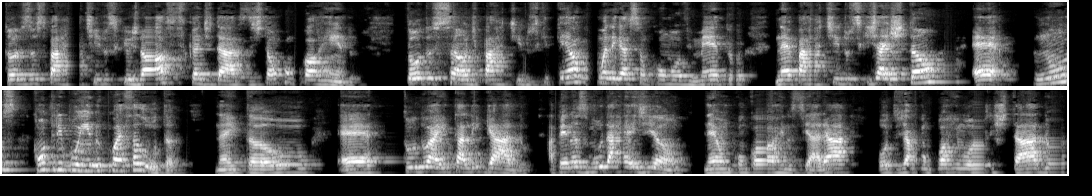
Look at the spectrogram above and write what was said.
Todos os partidos que os nossos candidatos estão concorrendo, todos são de partidos que têm alguma ligação com o movimento, né? partidos que já estão é, nos contribuindo com essa luta. Né? Então, é, tudo aí está ligado. Apenas muda a região. Né? Um concorre no Ceará, outro já concorre em outro estado,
